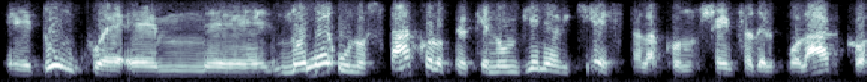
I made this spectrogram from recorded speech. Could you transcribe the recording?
eh, dunque ehm, eh, non è un ostacolo perché non viene richiesta la conoscenza del polacco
